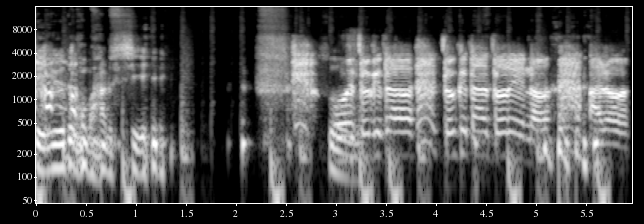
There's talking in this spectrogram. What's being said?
ていうとこもあるし。そうもう。ドクター、ドクタートレイの、あの、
